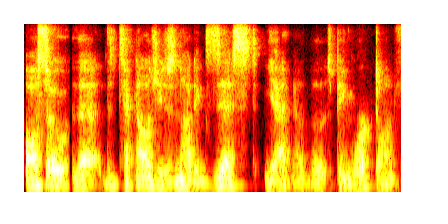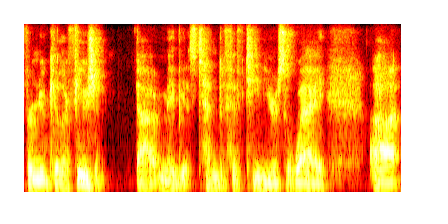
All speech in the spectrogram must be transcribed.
Also, the the technology does not exist yet, though it's being worked on for nuclear fusion uh, maybe it's 10 to 15 years away. Uh,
